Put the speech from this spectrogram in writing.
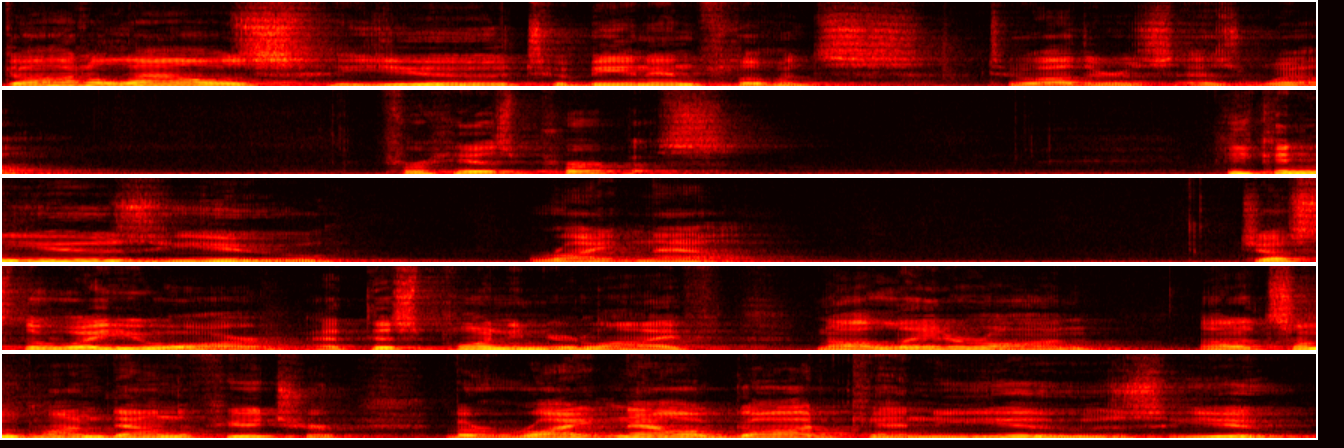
God allows you to be an influence to others as well for His purpose. He can use you right now, just the way you are at this point in your life, not later on, not at some time down the future, but right now, God can use you.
